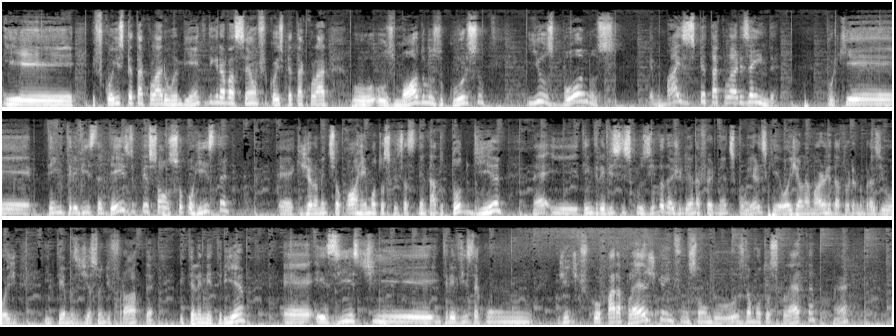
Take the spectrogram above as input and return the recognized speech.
E, e, ficou espetacular o ambiente de gravação, ficou espetacular o, os módulos do curso. E os bônus mais espetaculares ainda, porque tem entrevista desde o pessoal socorrista, é, que geralmente socorre em motociclista acidentado todo dia, né? E tem entrevista exclusiva da Juliana Fernandes com eles, que hoje ela é a maior redatora no Brasil hoje em temas de gestão de frota e telemetria. É, existe entrevista com gente que ficou paraplégica em função do uso da motocicleta, né?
